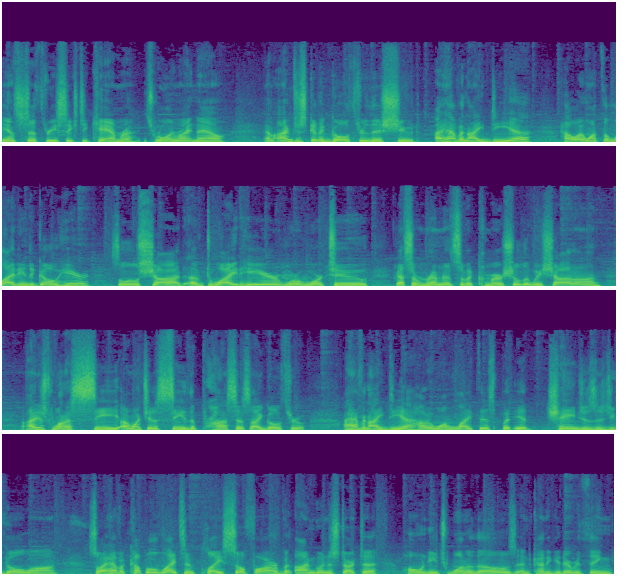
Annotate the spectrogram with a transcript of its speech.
Insta360 camera. It's rolling right now, and I'm just going to go through this shoot. I have an idea how I want the lighting to go here. It's a little shot of Dwight here, World War II. Got some remnants of a commercial that we shot on. I just want to see, I want you to see the process I go through. I have an idea how I want to light this, but it changes as you go along. So I have a couple of lights in place so far, but I'm going to start to hone each one of those and kind of get everything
